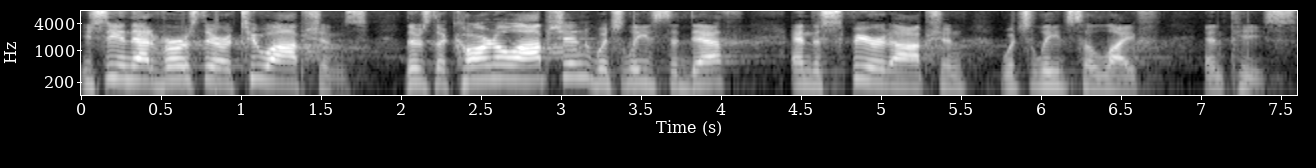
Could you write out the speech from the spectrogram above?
You see, in that verse, there are two options there's the carnal option, which leads to death, and the spirit option, which leads to life and peace.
